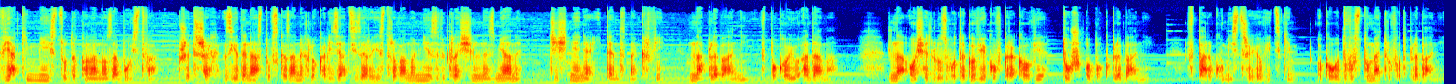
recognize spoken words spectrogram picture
w jakim miejscu dokonano zabójstwa. Przy trzech z jedenastu wskazanych lokalizacji zarejestrowano niezwykle silne zmiany ciśnienia i tętna krwi. Na plebanii, w pokoju Adama, na osiedlu Złotego Wieku w Krakowie, tuż obok plebanii, w Parku Mistrzejowickim, około 200 metrów od plebanii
